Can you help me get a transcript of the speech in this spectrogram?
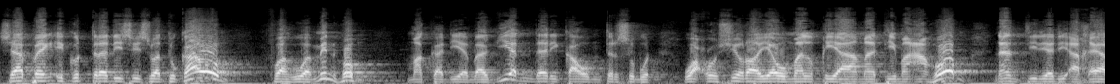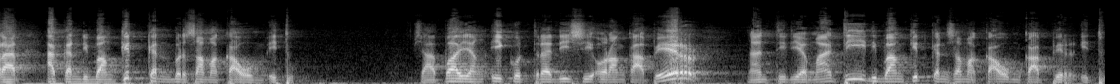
Siapa yang ikut tradisi suatu kaum fahuwa minhum maka dia bagian dari kaum tersebut. Wa usyira yaumal qiyamati ma'ahum. Nanti dia di akhirat akan dibangkitkan bersama kaum itu. Siapa yang ikut tradisi orang kafir nanti dia mati dibangkitkan sama kaum kafir itu.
